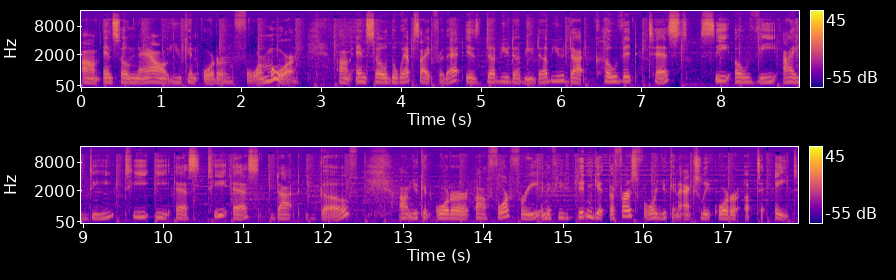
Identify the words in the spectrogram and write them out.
Um, and so now you can order four more. Um, and so the website for that is www.covidtests, C-O-V-I-D-T-E-S-T-S dot gov. Uh, you can order uh, for free, and if you didn't get the first four, you can actually order up to eight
